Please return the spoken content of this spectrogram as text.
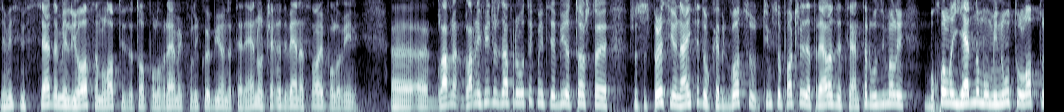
ja mislim, sedam ili osam lopti za to polovreme koliko je bio na terenu, od čega dve na svojoj polovini. Uh, glavna, glavni feature zapravo utakmice je bio to što, je, što su Spurs i Unitedu, kad god su, čim su počeli da prelaze centar, uzimali bukvalno jednom u minutu loptu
